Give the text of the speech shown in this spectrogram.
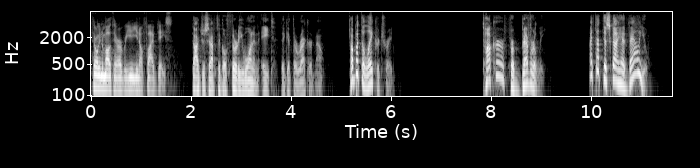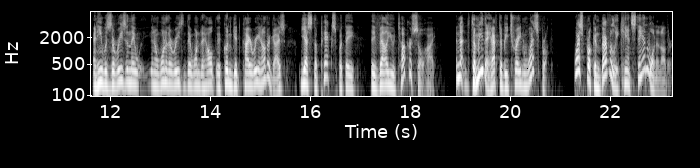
throwing them out there every, you know, five days. Dodgers have to go 31 and 8 to get the record now. How about the Laker trade? Tucker for Beverley. I thought this guy had value. And he was the reason they, you know, one of the reasons they wanted to help. They couldn't get Kyrie and other guys. Yes, the picks, but they they valued Tucker so high. And that, to me, they have to be trading Westbrook. Westbrook and Beverley can't stand one another.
